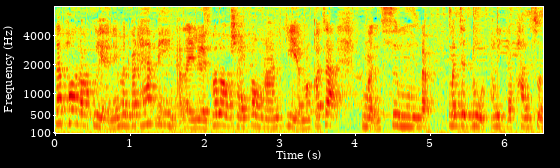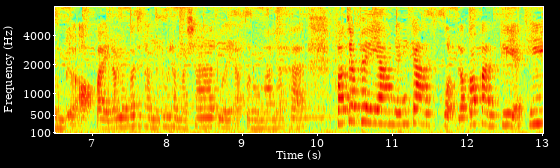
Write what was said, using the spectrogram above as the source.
และพอเราเกลี่ยนี่มันก็แทบไม่เห็นอะไรเลย เพราะเราใช้ฟองน้ำเกลี่ยมันก็จะเหมือนซึมแบบมันจะดูดผลิตภัณฑ์ส่วนเหลือออกไป แล้วมันก็จะทำให้ดูธรรมชาติโดยอัตโนมัตินะคะเขาจะพยายามเน้นการกดแล้วก็การเกลี่ยที่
